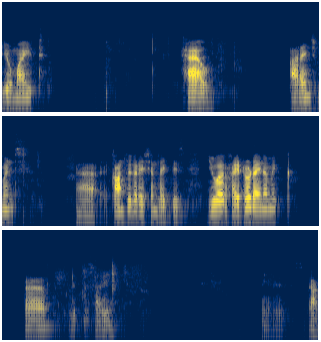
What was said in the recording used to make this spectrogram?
you might have arrangements uh, configuration like this. Your hydrodynamic uh, sorry. Ah.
